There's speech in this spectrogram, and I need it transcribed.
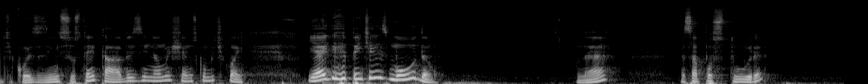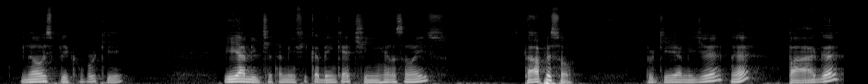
de coisas insustentáveis e não mexemos com Bitcoin. E aí, de repente, eles mudam né, essa postura, não explicam por quê. E a mídia também fica bem quietinha em relação a isso. Tá, pessoal? Porque a mídia né, paga,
